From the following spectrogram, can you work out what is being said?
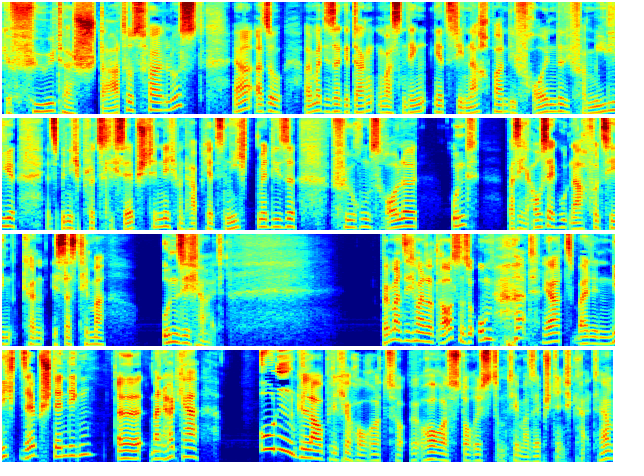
gefühlter Statusverlust. Ja, also einmal dieser Gedanken, was denken jetzt die Nachbarn, die Freunde, die Familie? Jetzt bin ich plötzlich selbstständig und habe jetzt nicht mehr diese Führungsrolle. Und was ich auch sehr gut nachvollziehen kann, ist das Thema Unsicherheit. Wenn man sich mal da draußen so umhört, ja, bei den Nicht-Selbstständigen, äh, man hört ja unglaubliche Horror Horrorstories zum Thema Selbstständigkeit. Ja?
